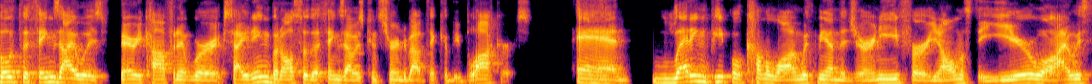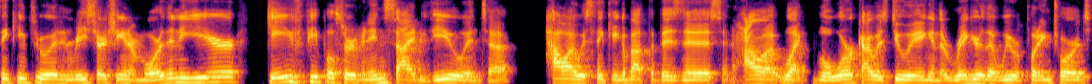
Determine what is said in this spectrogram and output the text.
Both the things I was very confident were exciting, but also the things I was concerned about that could be blockers. And letting people come along with me on the journey for you know almost a year while I was thinking through it and researching it or more than a year gave people sort of an inside view into how I was thinking about the business and how I, like the work I was doing and the rigor that we were putting towards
